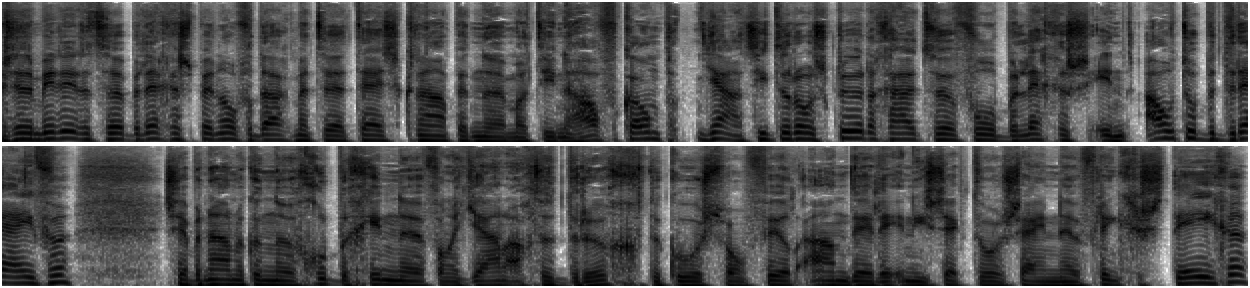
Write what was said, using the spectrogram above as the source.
We zitten midden in het beleggerspanel vandaag met uh, Thijs Knaap en uh, Martine Hafkamp. Ja, het ziet er rooskleurig uit voor beleggers in autobedrijven. Ze hebben namelijk een goed begin van het jaar achter de rug. De koers van veel aandelen in die sector zijn flink gestegen.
